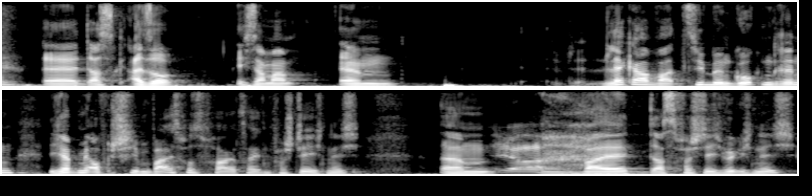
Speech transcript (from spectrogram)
Äh, das, also, ich sag mal, ähm, lecker war Zwiebeln, Gurken drin. Ich habe mir aufgeschrieben, Weißwurst, Fragezeichen, verstehe ich nicht. Ähm, Ja, weil das verstehe ich wirklich nicht.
